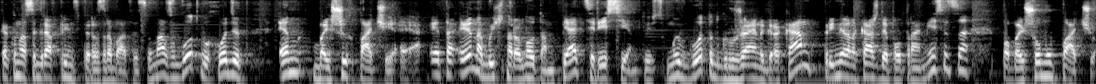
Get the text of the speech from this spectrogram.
как у нас игра, в принципе, разрабатывается. У нас в год выходит N больших патчей. Э, это N обычно равно там 5-7. То есть мы в год отгружаем игрокам примерно каждые полтора месяца по большому патчу.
